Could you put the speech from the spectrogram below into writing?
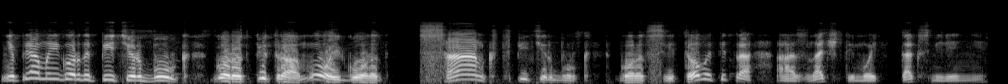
Не прямо и города Петербург, город Петра, мой город. Санкт-Петербург, город святого Петра, а значит и мой, так смиреннее.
